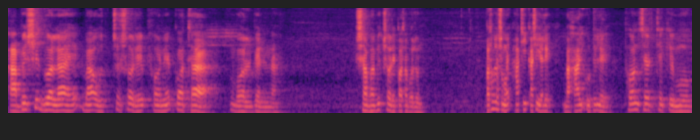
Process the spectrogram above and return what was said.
আবেশী গলায় বা উচ্চস্বরে ফোনে কথা বলবেন না। স্বাভাবিক স্বরে কথা বলুন। কথা সময় হাঁচি কাশি এলে বা হাই উঠলে ফোন সেট থেকে মুখ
